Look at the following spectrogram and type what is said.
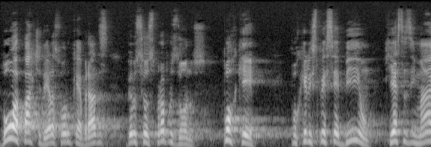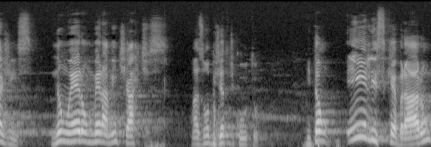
Boa parte delas foram quebradas pelos seus próprios donos. Por quê? Porque eles percebiam que essas imagens não eram meramente artes, mas um objeto de culto. Então, eles quebraram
